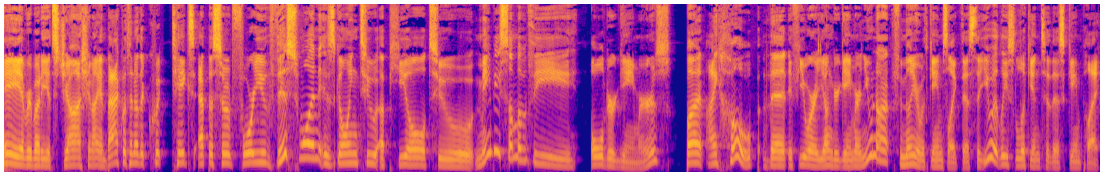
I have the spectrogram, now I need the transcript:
Hey everybody, it's Josh and I am back with another quick takes episode for you. This one is going to appeal to maybe some of the older gamers, but I hope that if you are a younger gamer and you're not familiar with games like this, that you at least look into this gameplay.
